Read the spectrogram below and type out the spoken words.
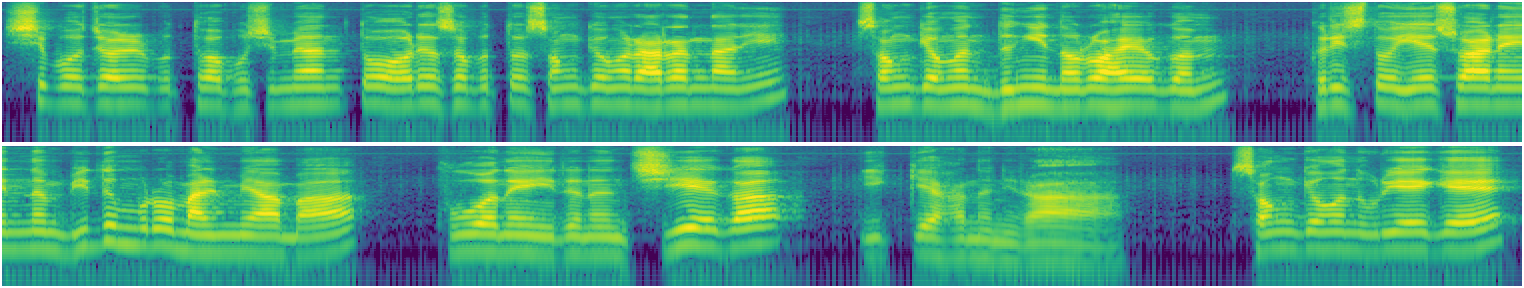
15절부터 보시면 또 어려서부터 성경을 알았나니 성경은 능히 너로 하여금 그리스도 예수 안에 있는 믿음으로 말미암아 구원에 이르는 지혜가 있게 하느니라. 성경은 우리에게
